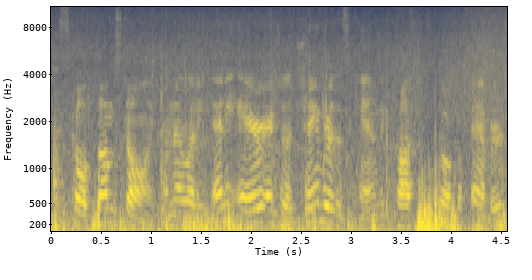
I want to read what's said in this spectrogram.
This is called thumb stalling. I'm not letting any air into the chamber of this cannon that could possibly stoke of embers,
